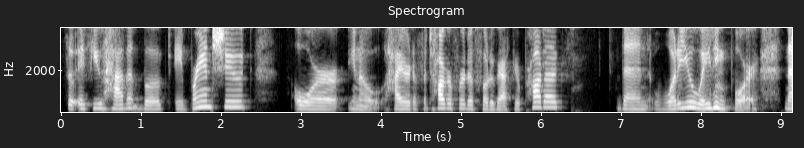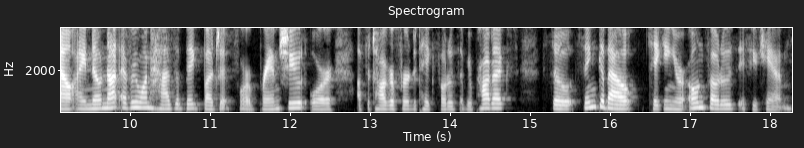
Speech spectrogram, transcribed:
So if you haven't booked a brand shoot or, you know, hired a photographer to photograph your products, then what are you waiting for? Now, I know not everyone has a big budget for a brand shoot or a photographer to take photos of your products. So think about taking your own photos if you can.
